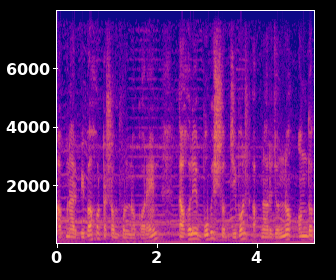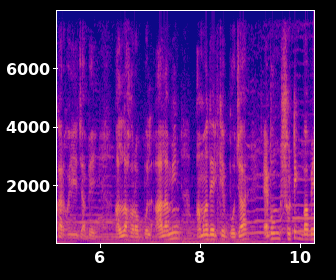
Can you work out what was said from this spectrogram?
আপনার বিবাহটা সম্পন্ন করেন, তাহলে ভবিষ্যৎ জীবন আপনার জন্য অন্ধকার হয়ে যাবে। আল্লাহ রব্বুল আলামিন আমাদেরকে বোঝার এবং সঠিকভাবে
